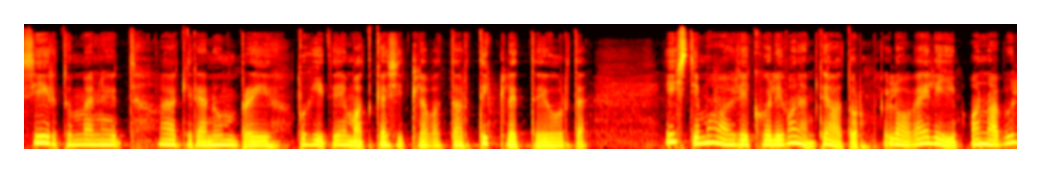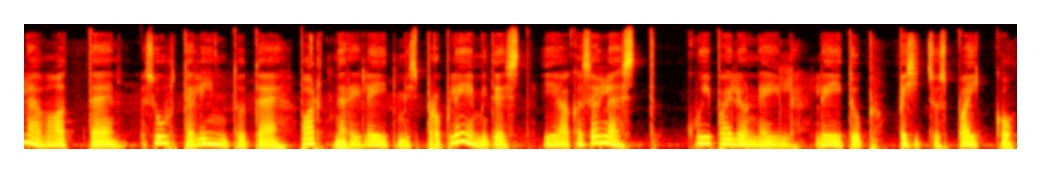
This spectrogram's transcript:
siirdume nüüd ajakirja numbri põhiteemat käsitlevate artiklite juurde Eesti Maaülikooli vanemteadur Ülo Väli annab ülevaate suurte lindude partneri leidmisprobleemidest ja ka sellest, kui palju neil leidub pesitsuspaiku.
